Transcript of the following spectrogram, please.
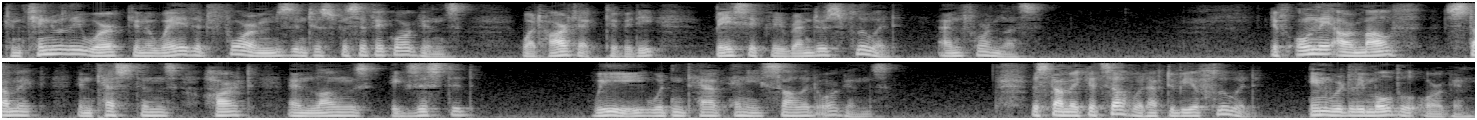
continually work in a way that forms into specific organs what heart activity basically renders fluid and formless. If only our mouth, stomach, intestines, heart, and lungs existed, we wouldn't have any solid organs. The stomach itself would have to be a fluid, inwardly mobile organ,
